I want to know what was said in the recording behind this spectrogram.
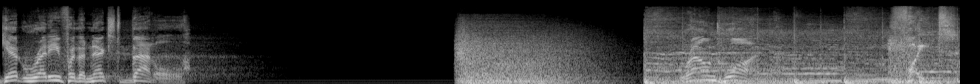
Get ready for the next battle. Round one. Fight!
